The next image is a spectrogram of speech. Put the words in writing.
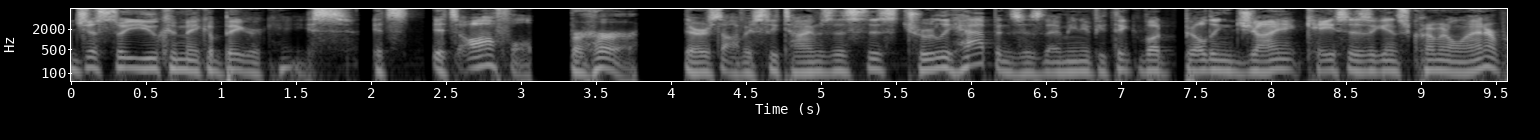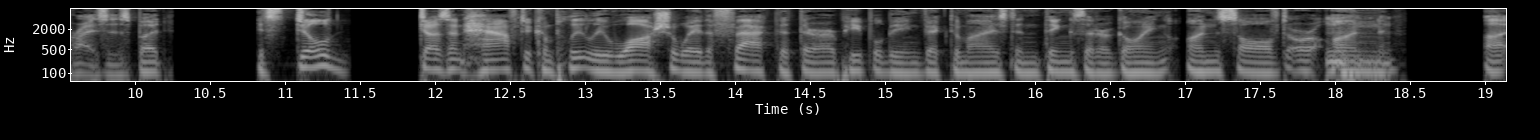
just so you can make a bigger case. It's it's awful for her. There's obviously times this this truly happens. Is I mean, if you think about building giant cases against criminal enterprises, but it still doesn't have to completely wash away the fact that there are people being victimized and things that are going unsolved or Mhm. un uh,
